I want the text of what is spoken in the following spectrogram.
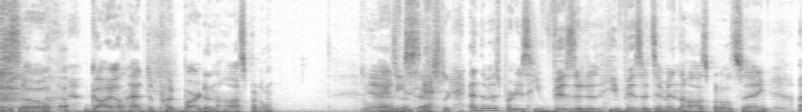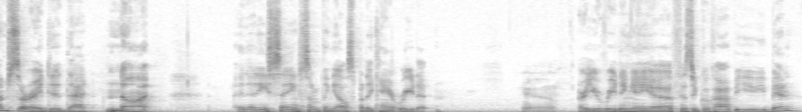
so Guile had to put Bart in the hospital. Yeah, and that's fantastic. And the best part is he visited he visits him in the hospital saying, "I'm sorry I did that." Not. And then he's saying something else, but I can't read it. yeah. Are you reading a uh, physical copy, Ben?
